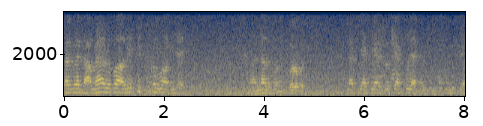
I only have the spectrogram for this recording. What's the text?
કારણ પેલા ગામડા લોકો આવી કમો આપી જાય. બહારના લોકો. બરોબર. ચેક ક્યારે તો ચેક ખુલ્યા કરે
